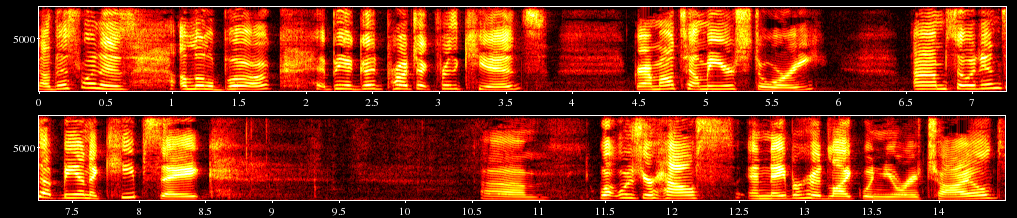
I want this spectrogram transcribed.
Now this one is a little book. It'd be a good project for the kids. Grandma, tell me your story. Um, so it ends up being a keepsake. Um, what was your house and neighborhood like when you were a child?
